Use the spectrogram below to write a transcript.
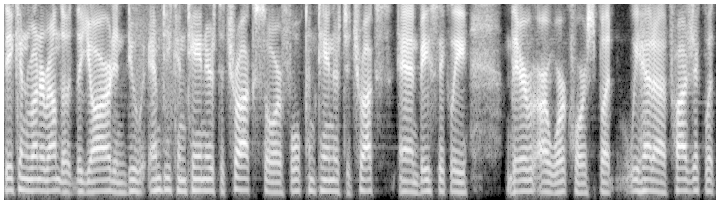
they can run around the, the yard and do empty containers to trucks or full containers to trucks. And basically they're our workhorse. But we had a project with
